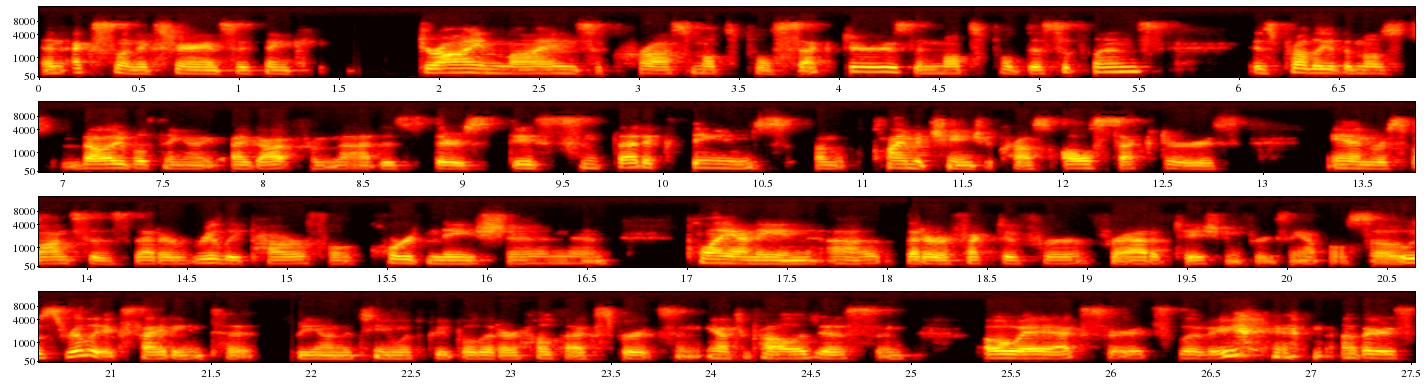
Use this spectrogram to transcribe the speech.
an excellent experience, I think, drawing lines across multiple sectors and multiple disciplines is probably the most valuable thing I, I, got from that is there's these synthetic themes of climate change across all sectors and responses that are really powerful coordination and planning uh, that are effective for for adaptation for example so it was really exciting to be on the team with people that are health experts and anthropologists and oa experts Libby and others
